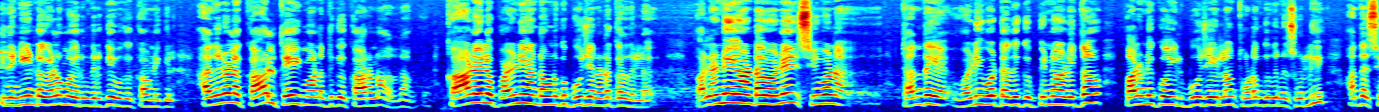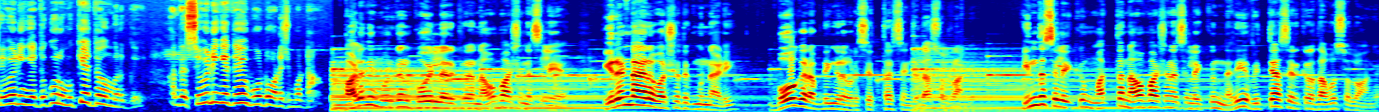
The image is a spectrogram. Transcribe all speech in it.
இது நீண்ட காலமாக இருந்திருக்கு இவங்க கவனிக்கல. அதனால் கால் தேய்மானத்துக்கு காரணம் அதுதான். காலையில் பழனி ஆண்டவனுக்கு பூஜை நடக்கிறதில்ல. பழனி ஆண்டவனே சிவனை தந்தையை வழிபட்டதுக்கு பின்னாடி தான் பழனி கோயில் பூஜையெல்லாம் தொடங்குதுன்னு சொல்லி அந்த சிவலிங்கத்துக்கு ஒரு முக்கியத்துவம் இருக்குது அந்த சிவலிங்கத்தையே போட்டு உடச்சி போட்டான். பழனி முருகன் கோயிலில் இருக்கிற நவபாஷண சிலையை இரண்டாயிரம் வருஷத்துக்கு முன்னாடி போகர் அப்படிங்கிற ஒரு சித்தர் செஞ்சதா சொல்றாங்க. இந்த சிலைக்கும் மற்ற நவபாஷண சிலைக்கும் நிறைய வித்தியாசம் இருக்கிறதாவும் சொல்லுவாங்க.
